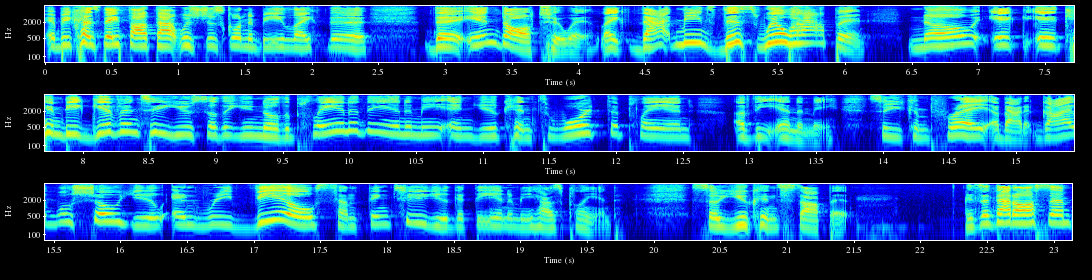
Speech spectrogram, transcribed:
and because they thought that was just going to be like the the end all to it, like that means this will happen. No, it it can be given to you so that you know the plan of the enemy and you can thwart the plan of the enemy. So you can pray about it. God will show you and reveal something to you that the enemy has planned, so you can stop it. Isn't that awesome?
